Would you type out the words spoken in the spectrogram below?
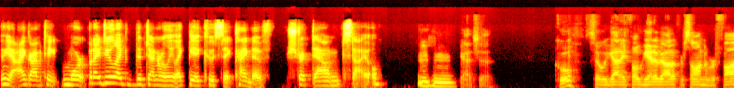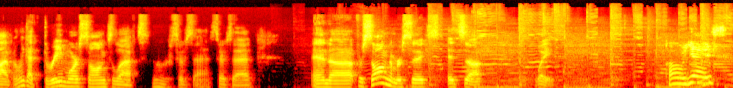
guitar. yeah, I gravitate more, but I do like the generally like the acoustic kind of stripped down style. mhm. Gotcha. Cool. So we got a forget about it for song number five. I only got three more songs left. Oh, so sad. So sad. And uh for song number six, it's uh wait. Oh yes.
